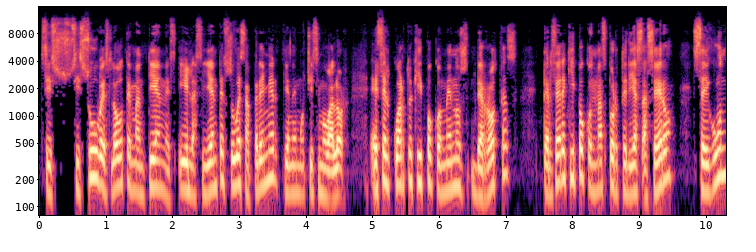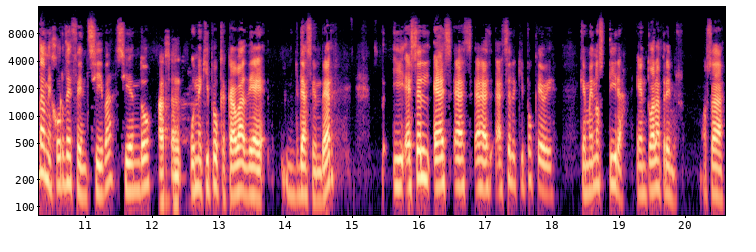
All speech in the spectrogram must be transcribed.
si, si subes, luego te mantienes y la siguiente subes a Premier, tiene muchísimo valor. Es el cuarto equipo con menos derrotas, tercer equipo con más porterías a cero, segunda mejor defensiva, siendo un equipo que acaba de, de ascender. Y es el, es, es, es el equipo que, que, menos tira en toda la Premier. O sea,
